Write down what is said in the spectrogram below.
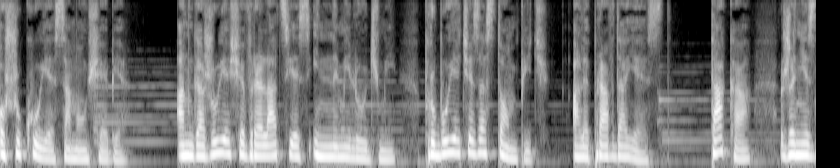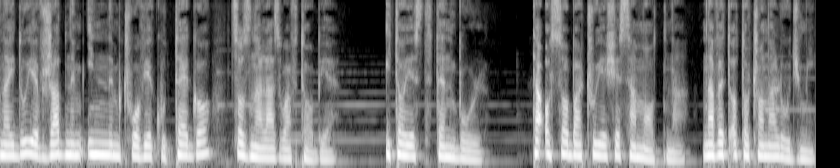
Oszukuje samą siebie. Angażuje się w relacje z innymi ludźmi, próbuje cię zastąpić, ale prawda jest taka, że nie znajduje w żadnym innym człowieku tego, co znalazła w tobie. I to jest ten ból. Ta osoba czuje się samotna, nawet otoczona ludźmi.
